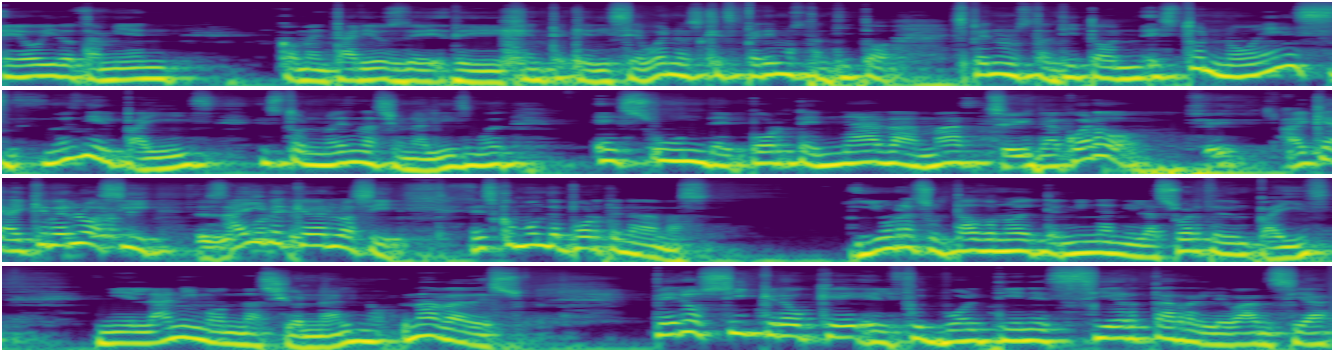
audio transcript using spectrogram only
he oído también comentarios de, gente que dice, bueno, es que esperemos tantito, espérenos tantito, esto no es, no es ni el país, esto no es nacionalismo, es un deporte nada más. ¿De acuerdo? Sí. Hay que, hay que verlo así. Hay que verlo así. Es como un deporte nada más. Y un resultado no determina ni la suerte de un país, ni el ánimo nacional, no, nada de eso. Pero sí creo que el fútbol tiene cierta relevancia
